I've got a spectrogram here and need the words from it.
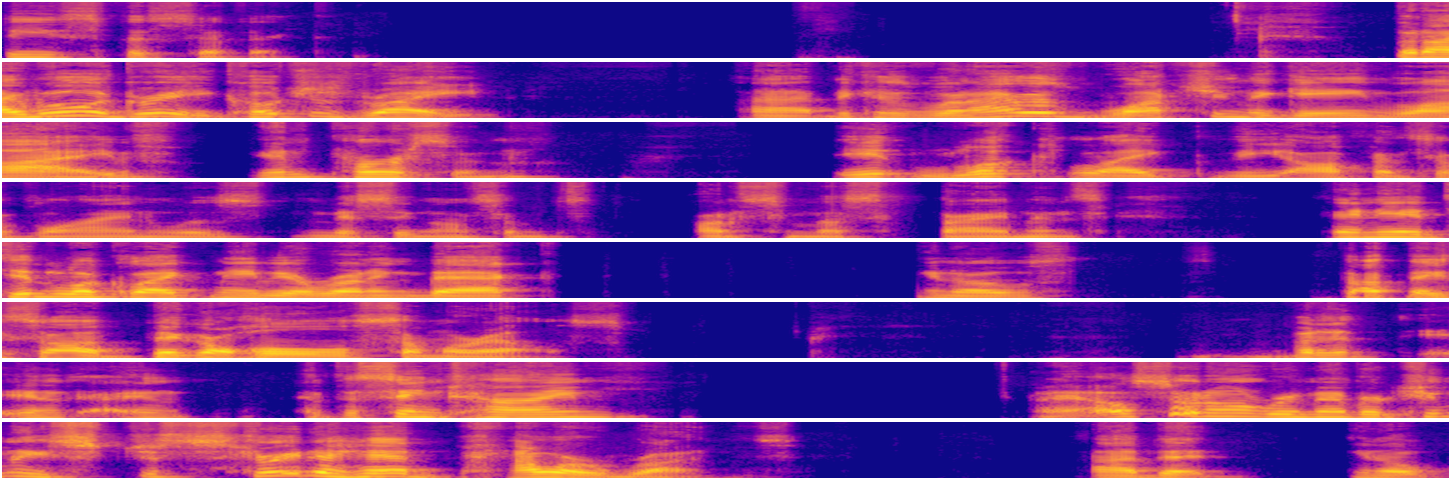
be specific. But I will agree, coach is right. Uh, because when I was watching the game live in person, it looked like the offensive line was missing on some on some assignments, and it did look like maybe a running back, you know, thought they saw a bigger hole somewhere else. But at, at the same time, I also don't remember too many just straight ahead power runs uh, that you know,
